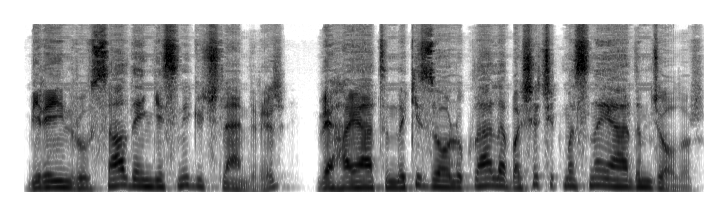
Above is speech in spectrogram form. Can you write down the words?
bireyin ruhsal dengesini güçlendirir ve hayatındaki zorluklarla başa çıkmasına yardımcı olur.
